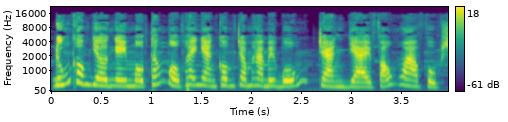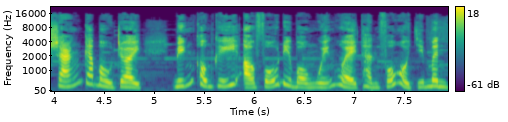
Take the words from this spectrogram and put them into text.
Đúng không giờ ngày 1 tháng 1 2024, tràn dài pháo hoa vụt sáng cả bầu trời, biến không khí ở phố đi bộ Nguyễn Huệ, thành phố Hồ Chí Minh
